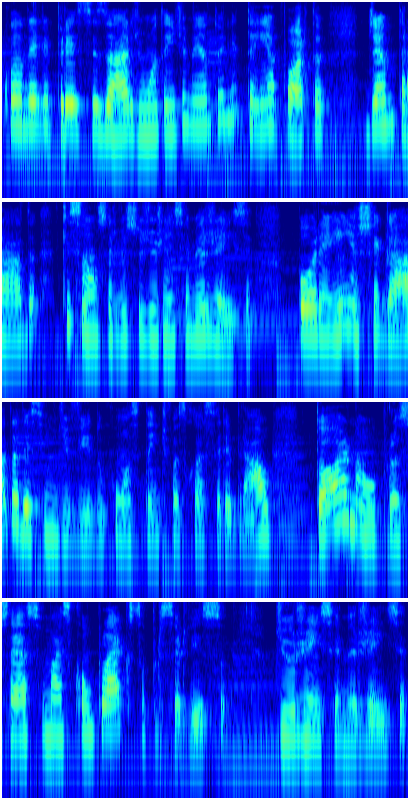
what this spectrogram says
quando ele precisar de um atendimento, ele tem a porta de entrada, que são os serviços de urgência e emergência. Porém, a chegada desse indivíduo com um acidente vascular cerebral torna o processo mais complexo para o serviço de urgência e emergência.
